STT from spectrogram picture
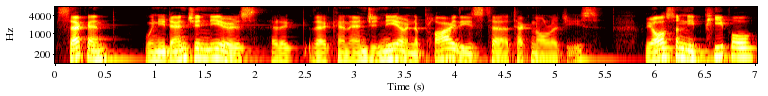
Second, we need engineers that, are, that can engineer and apply these uh, technologies. We also need people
